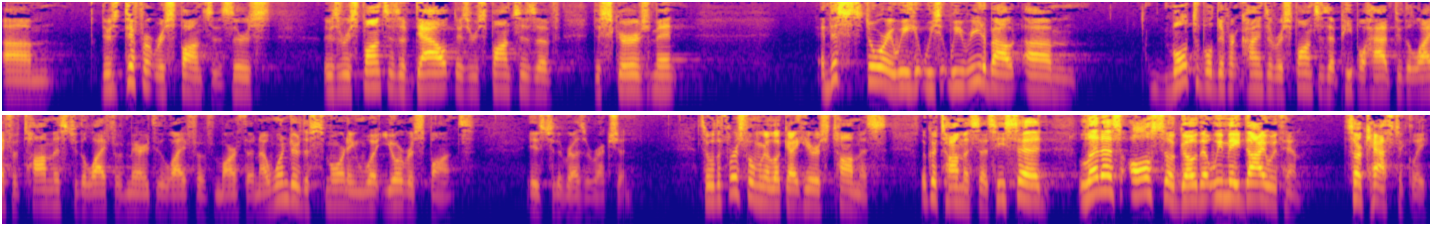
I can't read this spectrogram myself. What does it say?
um, there's different responses. There's, there's responses of doubt, there's responses of discouragement. And this story, we, we, we read about um, multiple different kinds of responses that people had through the life of Thomas, through the life of Mary, through the life of Martha. And I wonder this morning what your response is to the resurrection. So the first one we're going to look at here is Thomas. Look what Thomas says. He said, Let us also go that we may die with him. Sarcastically.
